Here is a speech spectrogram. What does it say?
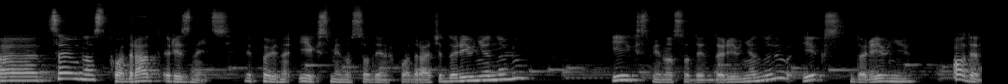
Е, Це у нас квадрат різниці. Відповідно, х мінус 1 в квадраті дорівнює 0, х мінус 1 дорівнює 0, х дорівнює 1.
